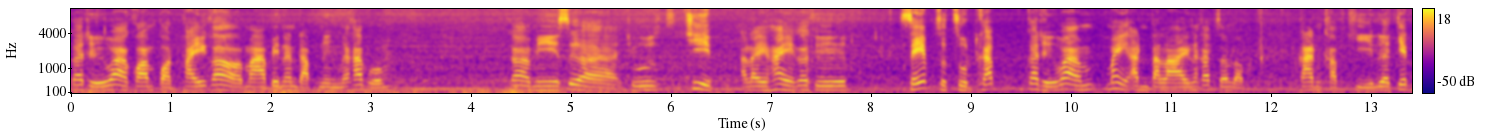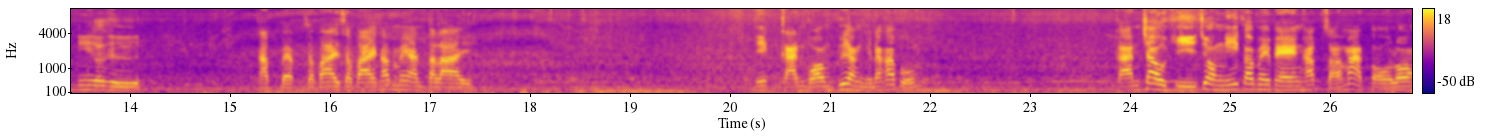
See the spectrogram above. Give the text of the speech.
ก็ถือว่าความปลอดภัยก็มาเป็นอันดับหนึ่งนะครับผม ก็มีเสื้อชูชีพ อะไรให้ก็คือเซฟสุดๆครับ ก็ถือว่าไม่อันตรายนะครับสำหรับการขับขี่เรือเจ็ตนี้ก็คือ ขับแบบสบายๆครับไม่อันตรายนี่การวอร์มเครื่องอยู่นะครับผม การเช่าขี่ช่วงนี้ก็ไม่แพงครับ สามารถต่อรอง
